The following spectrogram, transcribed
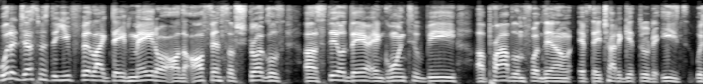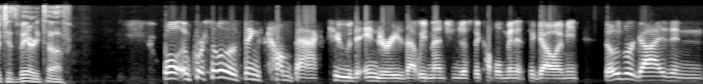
What adjustments do you feel like they've made, or are the offensive struggles uh, still there and going to be a problem for them if they try to get through the East, which is very tough? Well, of course, some of those things come back to the injuries that we mentioned just a couple minutes ago. I mean, those were guys in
